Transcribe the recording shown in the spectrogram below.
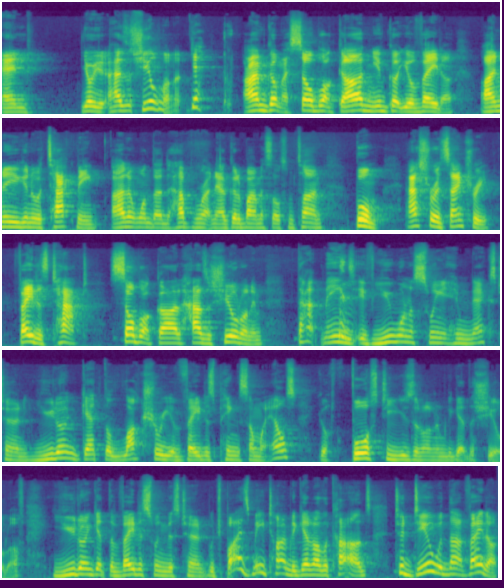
and your unit has a shield on it. Yeah. I've got my cell block guard and you've got your Vader. I know you're going to attack me. I don't want that to happen right now. I've got to buy myself some time. Boom. Asteroid Sanctuary. Vader's tapped. Cell block guard has a shield on him. That means hmm. if you want to swing at him next turn, you don't get the luxury of Vader's ping somewhere else. You're forced to use it on him to get the shield off. You don't get the Vader swing this turn, which buys me time to get other cards to deal with that Vader.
